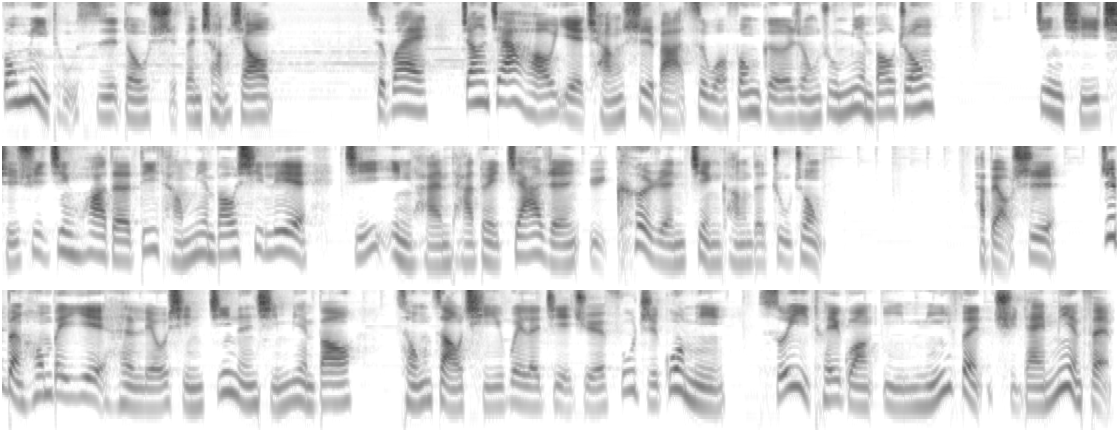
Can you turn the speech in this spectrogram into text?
蜂蜜吐司都十分畅销。此外，张家豪也尝试把自我风格融入面包中。近期持续进化的低糖面包系列，即隐含他对家人与客人健康的注重。他表示，日本烘焙业很流行机能型面包，从早期为了解决肤质过敏。所以推广以米粉取代面粉，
